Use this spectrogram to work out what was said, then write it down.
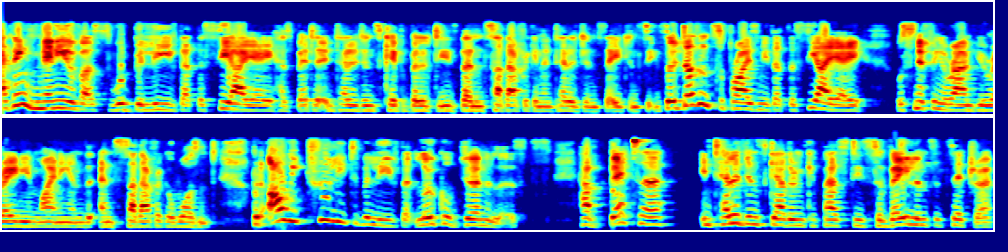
I think many of us would believe that the CIA has better intelligence capabilities than South African intelligence agencies. So it doesn't surprise me that the CIA was sniffing around uranium mining and, and South Africa wasn't. But are we truly to believe that local journalists have better intelligence gathering capacities, surveillance, etc.,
